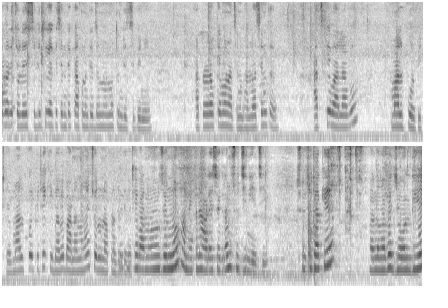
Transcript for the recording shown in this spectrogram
আবার চলে এসেছি। লিপিকা কিচেন থেকে আপনাদের জন্য নতুন রেসিপি নিয়ে। আপনারাও কেমন আছেন? ভালো আছেন তো? আজকে বানাবো মালপুয়া পিঠে। মালপুয়া পিঠে কীভাবে বানানো হয় চলুন আপনাদের পিঠে বানানোর জন্য আমি এখানে আড়াইশো গ্রাম সুজি নিয়েছি। সুজিটাকে ভালোভাবে জল দিয়ে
